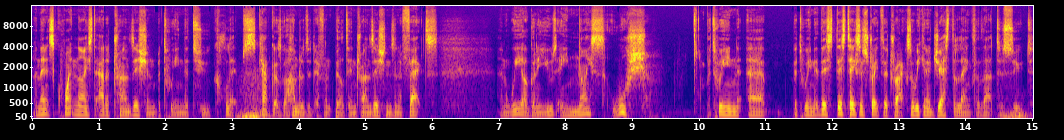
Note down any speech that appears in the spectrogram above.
And then it's quite nice to add a transition between the two clips. CapCut's got hundreds of different built-in transitions and effects. And we are going to use a nice whoosh between uh, between it. this. This takes us straight to the track, so we can adjust the length of that to suit.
